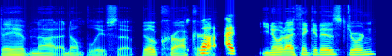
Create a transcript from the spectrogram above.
they have not. I don't believe so. Bill Crocker. Well, I, you know what I think it is, Jordan?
